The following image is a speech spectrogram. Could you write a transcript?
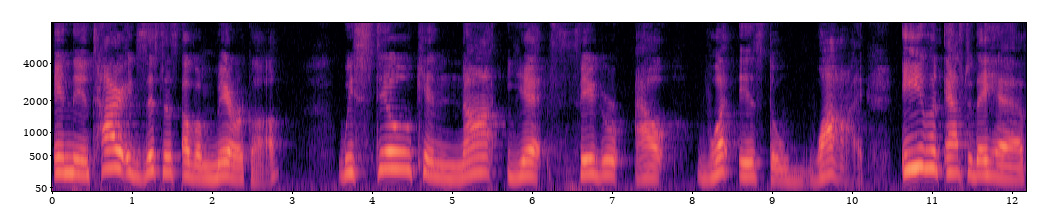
In the entire existence of America, we still cannot yet figure out what is the why. Even after they have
